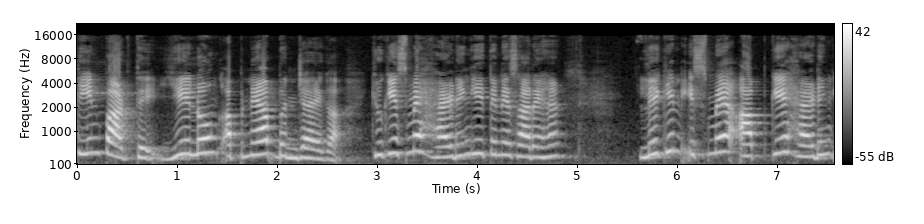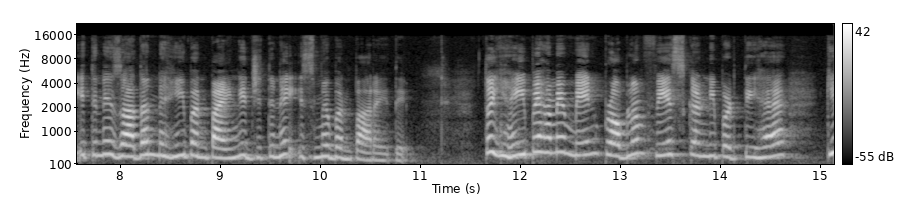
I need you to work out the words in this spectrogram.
तीन पार्ट थे। ये लॉन्ग अपने आप बन जाएगा, क्योंकि इसमें हेडिंग ही इतने सारे हैं। लेकिन इसमें आपके हेडिंग इतने ज़्यादा नहीं बन पाएँगे जितने इसमें बन पा रहे थे। तो यहीं पे हमें मेन प्रॉब्लम फेस करनी पड़ती है कि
